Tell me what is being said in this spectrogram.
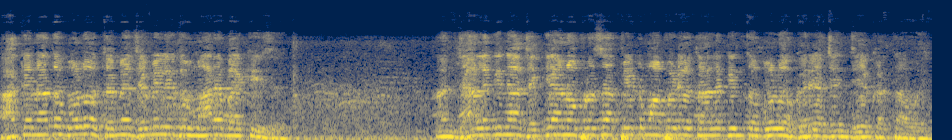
હા કે ના તો બોલો, તમે જમી લીધું, મારે બાકી છે. અને જ્યાં લગીન આ જગ્યાનો પ્રસાદ પેટમાં પડ્યો ત્યાં લગીન તો બોલો, ઘરે જઈને જે કરતા હોય.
